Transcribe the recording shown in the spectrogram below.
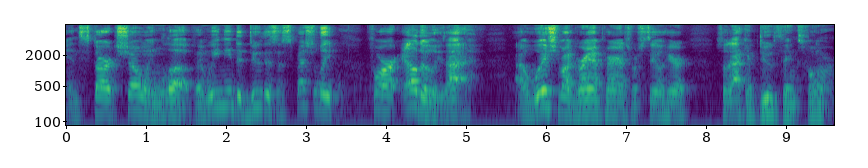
and start showing love. And we need to do this, especially for our elderlies. I, I wish my grandparents were still here so that I could do things for them.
